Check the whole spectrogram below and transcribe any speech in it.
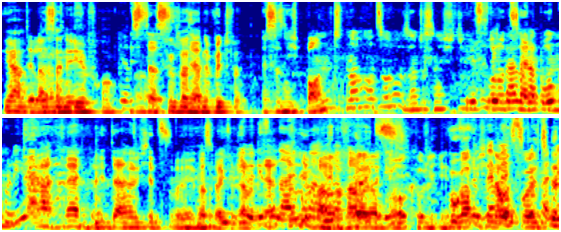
ja, das ist seine? Ehefrau. Ist das, Beziehungsweise der, seine Witwe. ist das nicht Bond noch und so? Sind das nicht die Ist es nicht Barbara? Broccoli? Ah, nein, da habe ich jetzt äh, was Ich verwechselt. liebe diesen Namen. Barbara Barbara Broccoli. Worauf ich hinaus wollte.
